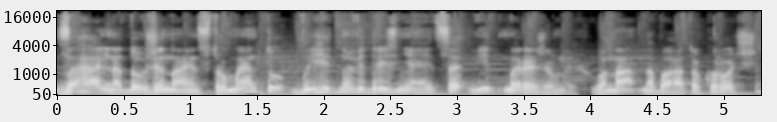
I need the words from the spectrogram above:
Загальна довжина інструменту вигідно відрізняється від мережевних, вона набагато коротша.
